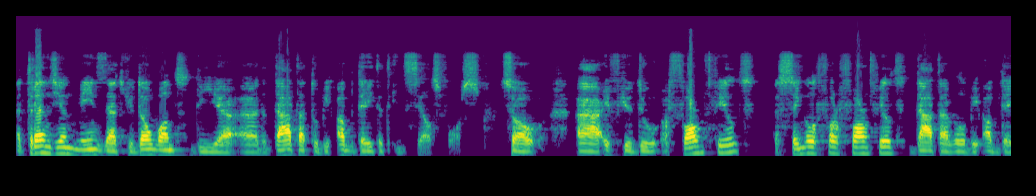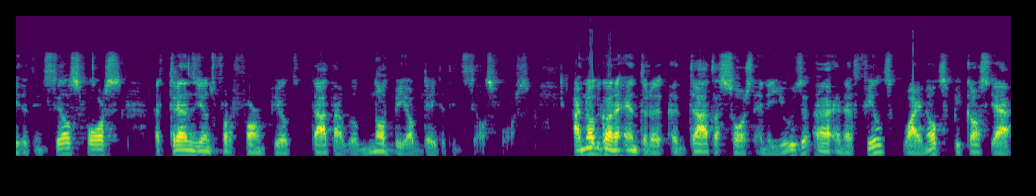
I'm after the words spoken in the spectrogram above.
A transient means that you don't want the uh, uh, the data to be updated in Salesforce. So uh, if you do a form field, a single for form field, data will be updated in Salesforce. A transient for form field, data will not be updated in Salesforce. I'm not going to enter a, a, data source and a user uh, and a field. Why not? Because yeah,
